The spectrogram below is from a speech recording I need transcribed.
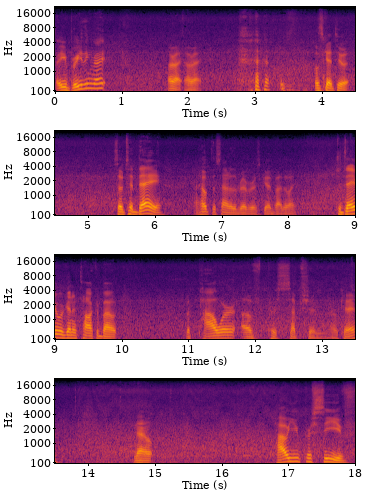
Are you breathing right? All right, all right. Let's get to it. So today, I hope the sound of the river is good by the way. Today we're going to talk about the power of perception, okay? Now, how you perceive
